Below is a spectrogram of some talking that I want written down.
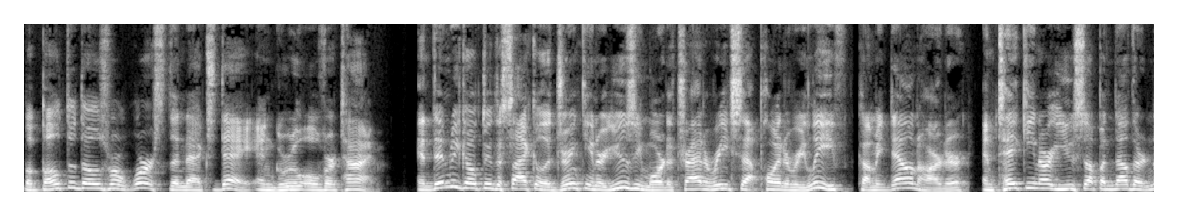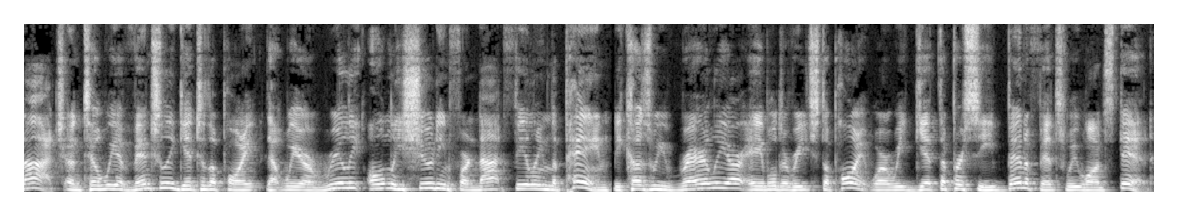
but both of those were worse the next day and grew over time. And then we go through the cycle of drinking or using more to try to reach that point of relief, coming down harder, and taking our use up another notch until we eventually get to the point that we are really only shooting for not feeling the pain because we rarely are able to reach the point where we get the perceived benefits we once did.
